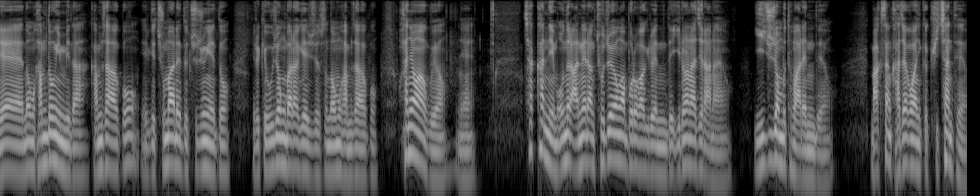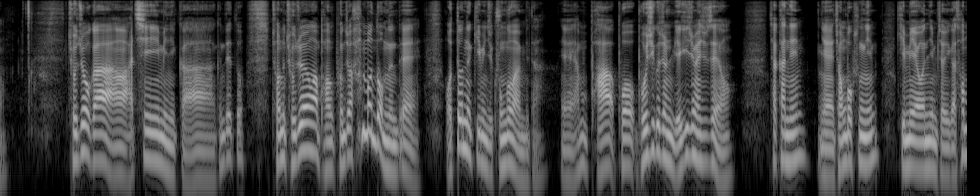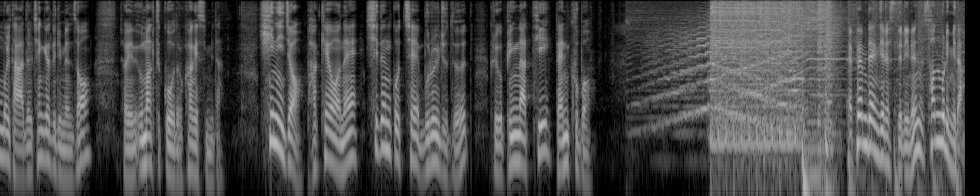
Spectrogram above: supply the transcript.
예 너무 감동입니다. 감사하고 이렇게 주말에도 주중에도 이렇게 우종바라기 해주셔서 너무 감사하고 환영하고요. 예 착한님 오늘 아내랑 조조 영화 보러 가기로 했는데 일어나질 않아요. 2주 전부터 말했는데요. 막상 가자고 하니까 귀찮대요. 조조가 아침이니까 근데 또 저는 조조 영화 본 적 한 번도 없는데 어떤 느낌인지 궁금합니다. 예, 한번 봐, 보, 보시고 좀 얘기 좀 해주세요. 착한님, 예, 정복숙님, 김예원님 저희가 선물 다들 챙겨드리면서 저희는 음악 듣고 오도록 하겠습니다. 흰이죠. 박혜원의 시든 꽃에 물을 주듯 그리고 빅나티 밴쿠버. FM 대행진에서 드리는 선물입니다.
